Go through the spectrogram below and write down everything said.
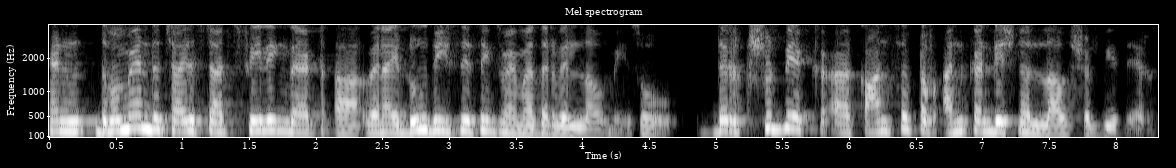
And the moment the child starts feeling that uh, when i do these, these things my mother will love me. So there should be a, a concept of unconditional love should be there.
